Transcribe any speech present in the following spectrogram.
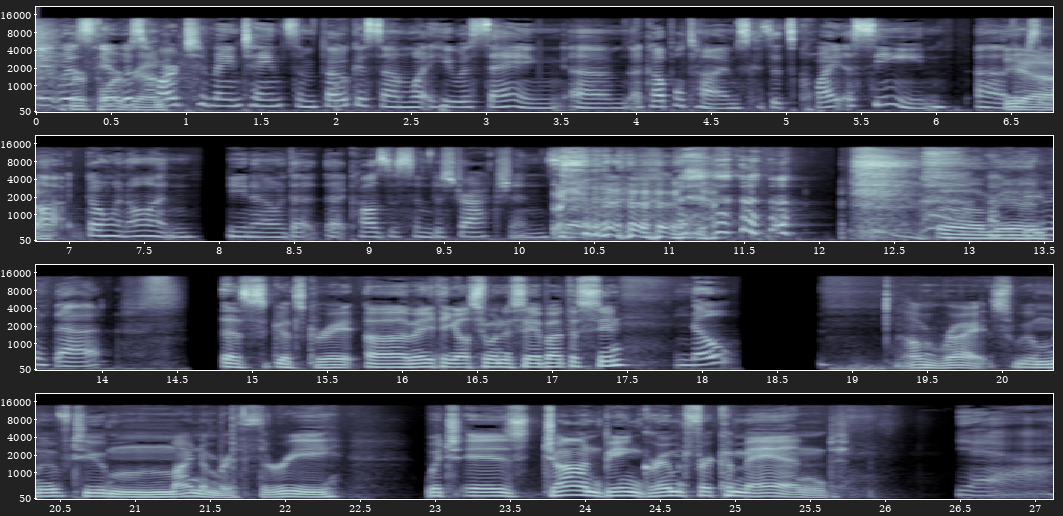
It was it was hard to maintain some focus on what he was saying um, a couple times because it's quite a scene. Uh, there's Yeah. a lot going on, you know, that that causes some distractions. So Oh I agree man, with that. that's that's great. Um, anything else you want to say about this scene? Nope. All right, so we'll move to my number three, which is Jon being groomed for command. Yeah.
